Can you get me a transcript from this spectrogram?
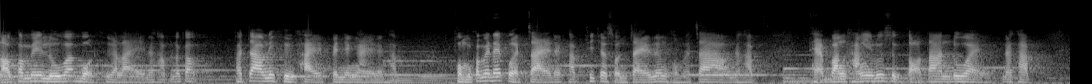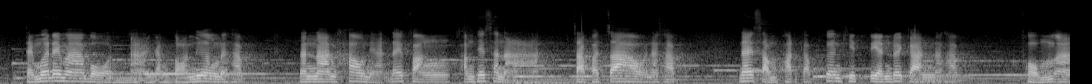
เราก็ไม่รู้ว่าโบสถ์คืออะไรนะครับ แล้วก็พระเจ้านี่คือใครเป็นยังไงนะครับ ผมก็ไม่ได้เปิดใจนะครับ ที่จะสนใจเรื่องของพระเจ้านะครับ แถมบางครั้งยังรู้สึกต่อต้านด้วยนะครับ แต่เมื่อได้มาโบสถ์อ่าอย่างต่อเนื่องนะครับ นานๆเข้าเนี่ยได้ฟังคำเทศนาจากพระเจ้านะครับ ได้สัมผัสกับเพื่อนคิดเตียนด้วยกันนะครับ ผมอ่า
